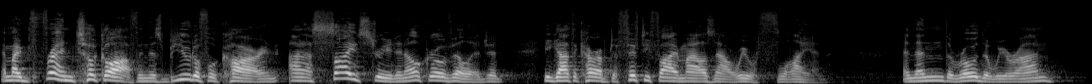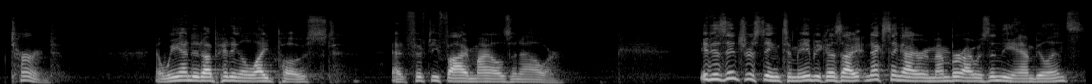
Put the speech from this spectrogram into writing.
And my friend took off in this beautiful car and on a side street in Elk Grove Village. It, he got the car up to 55 miles an hour. We were flying. And then the road that we were on turned. And we ended up hitting a light post at 55 miles an hour. It is interesting to me because I, next thing I remember, I was in the ambulance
